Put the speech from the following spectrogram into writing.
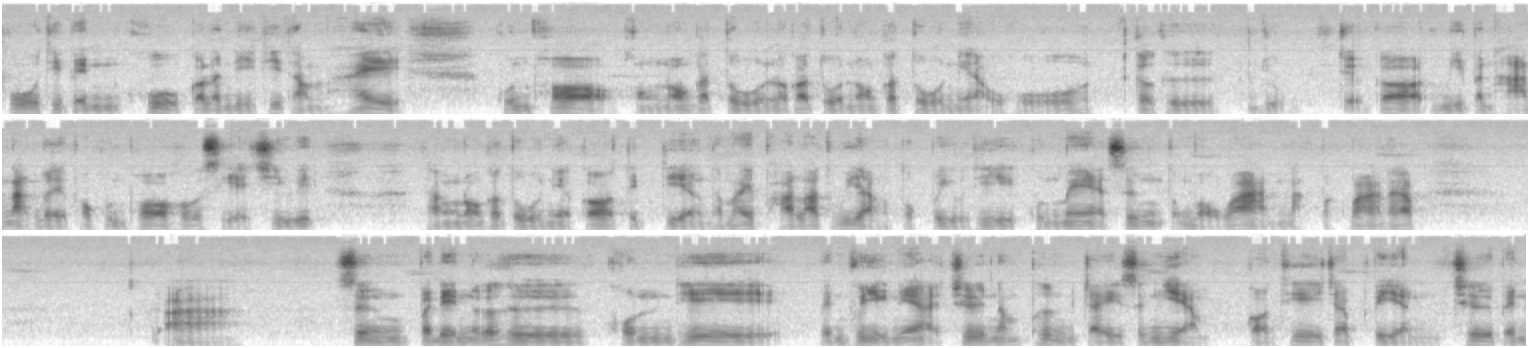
ผู้ที่เป็นคู่กรณีที่ทำให้คุณพ่อของน้องการ์ตูน แล้วก็ตัวน้องการ์ตูนเนี่ยโอ้โหก็คืออยู่ก็มีปัญหาหนักเลยเพราะคุณพ่อเขาเสียชีวิตทางน้องการ์ตูนเนี่ยก็ติดเตียงทำให้ภาระทุกอย่างตกไปอยู่ที่คุณแม่ ซึ่งต้องบอกว่าหนักมากๆนะครับอ่า ซึ่งประเด็นก็คือคนที่เป็นผู้หญิงเนี่ยชื่อน้ำพึ่งใจเสงี่ยม ก่อนที่จะเปลี่ยนชื่อเป็น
